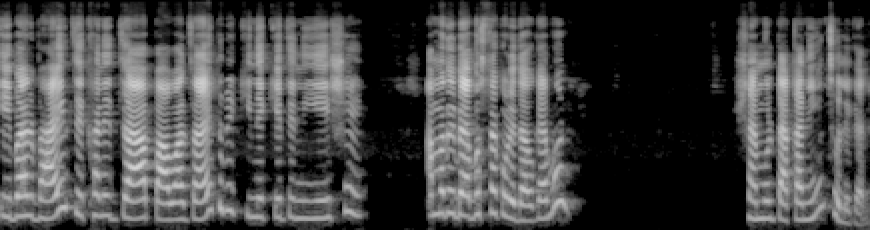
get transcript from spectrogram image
এবার ভাই, যেখানে যা পাওয়া যায় তুমি কিনে কেটে নিয়ে এসে আমাদের ব্যবস্থা করে দাও, কেমন? শ্যামল টাকা নিয়ে চলে গেল।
